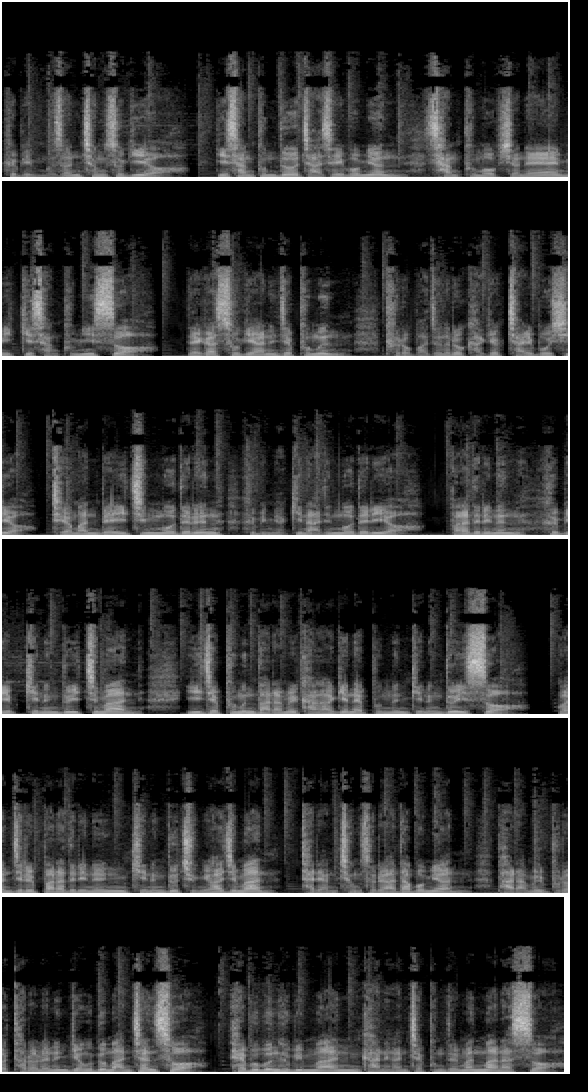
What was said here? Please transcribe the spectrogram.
흡입 무선 청소기요. 이 상품도 자세히 보면 상품 옵션에 미끼 상품이 있어. 내가 소개하는 제품은 프로 버전으로 가격 잘 보시오. 저렴한 베이직 모델은 흡입력이 낮은 모델이요. 빨아들이는 흡입 기능도 있지만 이 제품은 바람을 강하게 내뿜는 기능도 있어. 먼지를 빨아들이는 기능도 중요하지만 차량 청소를 하다 보면 바람을 불어 털어내는 경우도 많잖소. 대부분 흡입만 가능한 제품들만 많았어.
